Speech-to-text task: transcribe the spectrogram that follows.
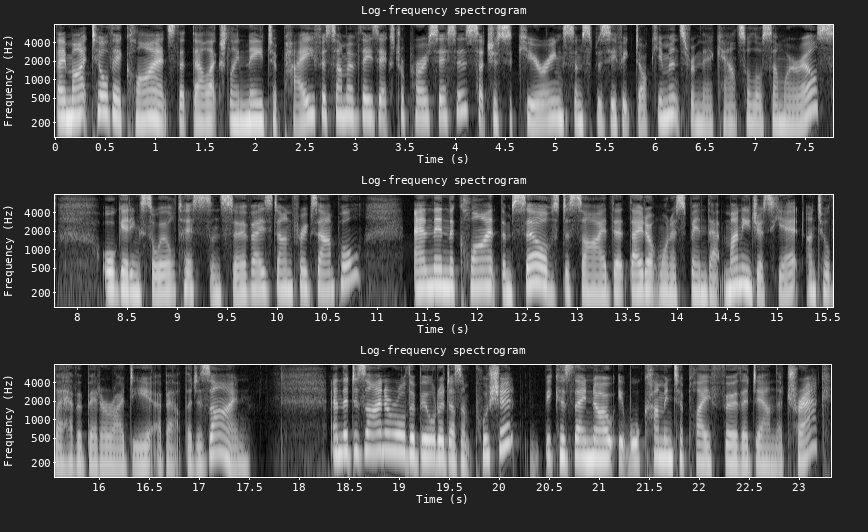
they might tell their clients that they'll actually need to pay for some of these extra processes, such as securing some specific documents from their council or somewhere else, or getting soil tests and surveys done, for example. And then the client themselves decide that they don't want to spend that money just yet until they have a better idea about the design. And the designer or the builder doesn't push it because they know it will come into play further down the track.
